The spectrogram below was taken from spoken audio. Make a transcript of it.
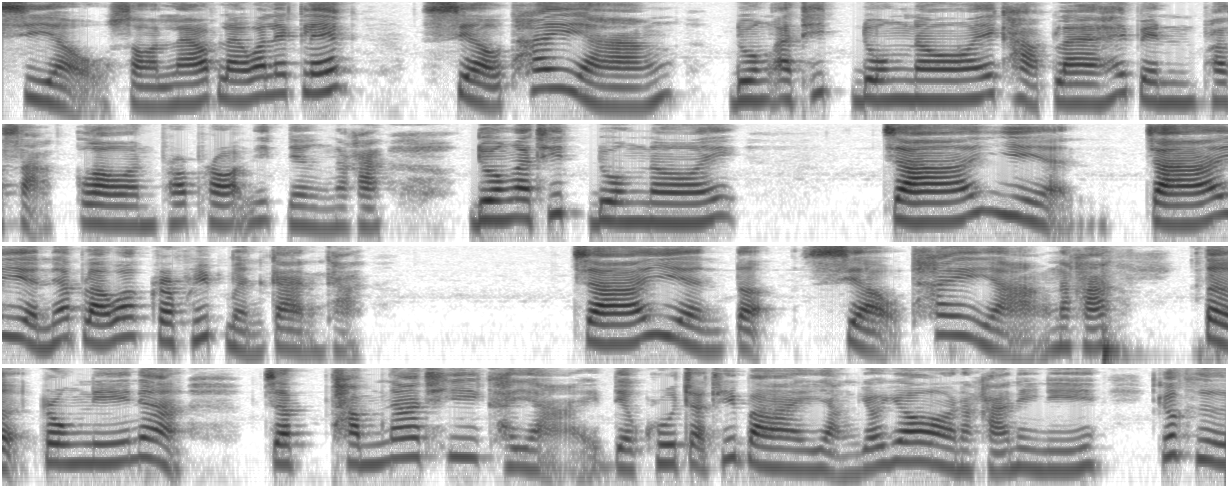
เสี่ยว สอนแล้วแปลว่าเล็กๆ เสี่ยวไท่หยาง ดวงอาทิตย์ดวงน้อยค่ะ แปลให้เป็นภาษากลอนเพราะๆนิดนึงนะคะ ดวงอาทิตย์ดวงน้อยจ้าเหยียนจ้าเหยียนเนี่ยแปลว่ากระพริบเหมือนกันค่ะจ้าเหยียนเตะเสี่ยวไท่หยางนะคะ เตะตรงนี้เนี่ยจะทำหน้าที่ขยาย เดี๋ยวครูจะอธิบายอย่างย่อๆนะคะ ในนี้ก็คือ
